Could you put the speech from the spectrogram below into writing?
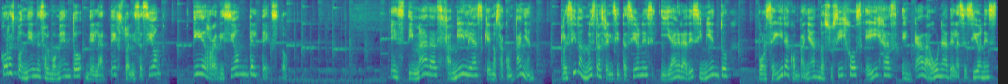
correspondientes al momento de la textualización y revisión del texto. Estimadas familias que nos acompañan, reciban nuestras felicitaciones y agradecimiento por seguir acompañando a sus hijos e hijas en cada una de las sesiones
